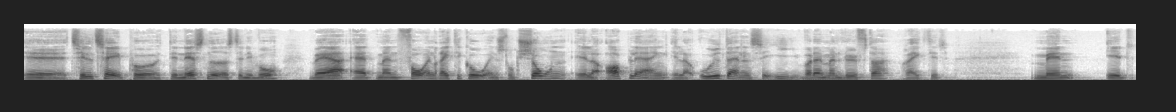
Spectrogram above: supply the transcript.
øh, tiltag på det næstnederste niveau være, at man får en rigtig god instruktion eller oplæring eller uddannelse i, hvordan man løfter rigtigt. Men et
